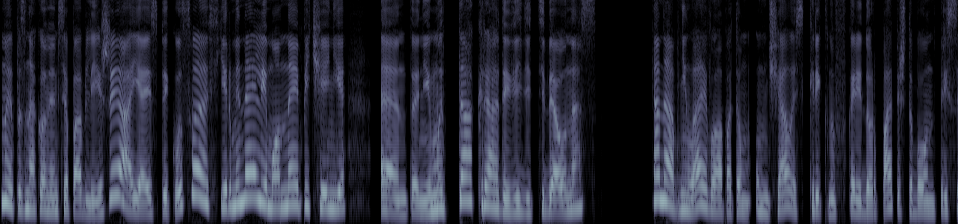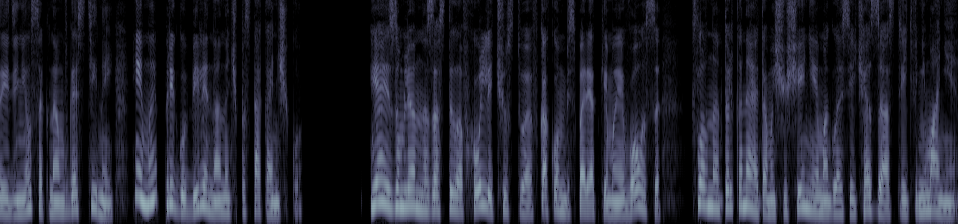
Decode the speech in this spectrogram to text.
Мы познакомимся поближе, а я испеку свое фирменное лимонное печенье. Энтони, мы так рады видеть тебя у нас!» Она обняла его, а потом умчалась, крикнув в коридор папе, чтобы он присоединился к нам в гостиной, и мы пригубили на ночь по стаканчику. Я изумленно застыла в холле, чувствуя, в каком беспорядке мои волосы, словно только на этом ощущение могла сейчас заострить внимание.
